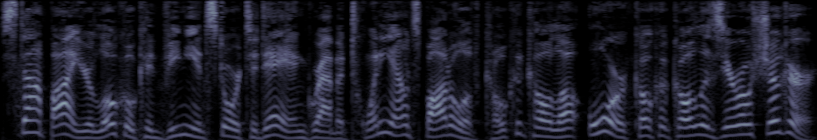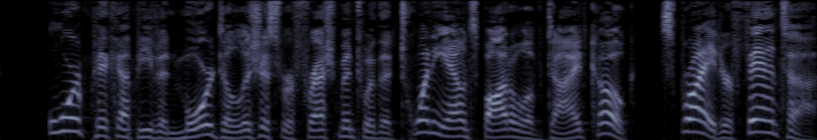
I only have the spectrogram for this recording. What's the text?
Stop by your local convenience store today and grab a 20 ounce bottle of Coca Cola or Coca Cola Zero Sugar. Or pick up even more delicious refreshment with a 20 ounce bottle of Diet Coke, Sprite, or Fanta.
